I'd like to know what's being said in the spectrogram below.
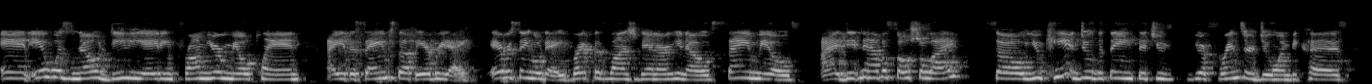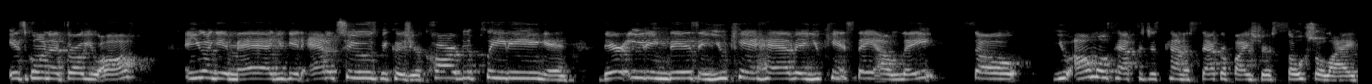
And it was no deviating from your meal plan. I ate the same stuff every day, every single day breakfast, lunch, dinner, you know, same meals. I didn't have a social life. So you can't do the things that you your friends are doing because it's going to throw you off and you're going to get mad. You get attitudes because you're carb depleting and they're eating this and you can't have it. You can't stay out late. So you almost have to just kind of sacrifice your social life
